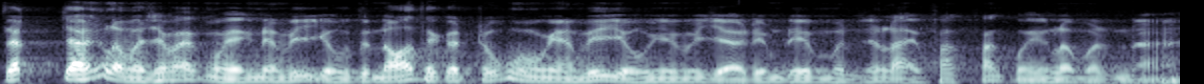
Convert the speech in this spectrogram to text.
Chắc chắn là mình sẽ phát nguyện nè. Ví dụ tôi nói thì có trúng không ngàn ví dụ như bây giờ đêm đêm mình sẽ lại Phật phát nguyện là mình à,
